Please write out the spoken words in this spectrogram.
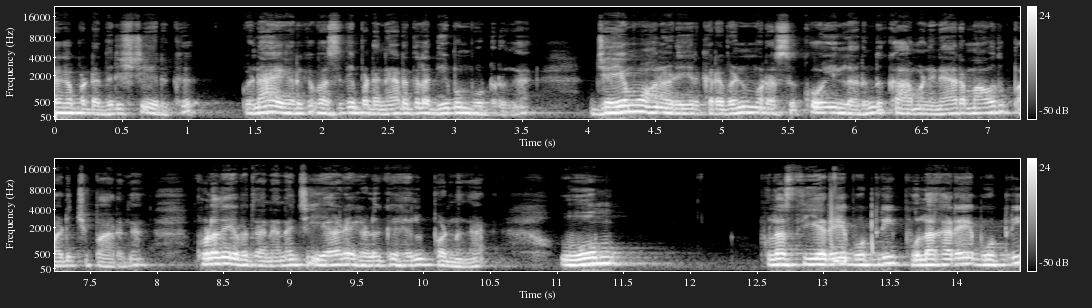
ஏகப்பட்ட திருஷ்டி இருக்குது விநாயகருக்கு வசதிப்பட்ட நேரத்தில் தீபம் போட்டுருங்க. ஜெயமோகன் எழுதியிருக்கிற வெண்முரசு கோயில்ல இருந்து கால் மணி நேரமாவது படித்து பாருங்கள் குலதெய்வத்தை நினச்சி ஏழைகளுக்கு ஹெல்ப் பண்ணுங்கள் ஓம் புலஸ்தியரே போற்றி புலகரே போற்றி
